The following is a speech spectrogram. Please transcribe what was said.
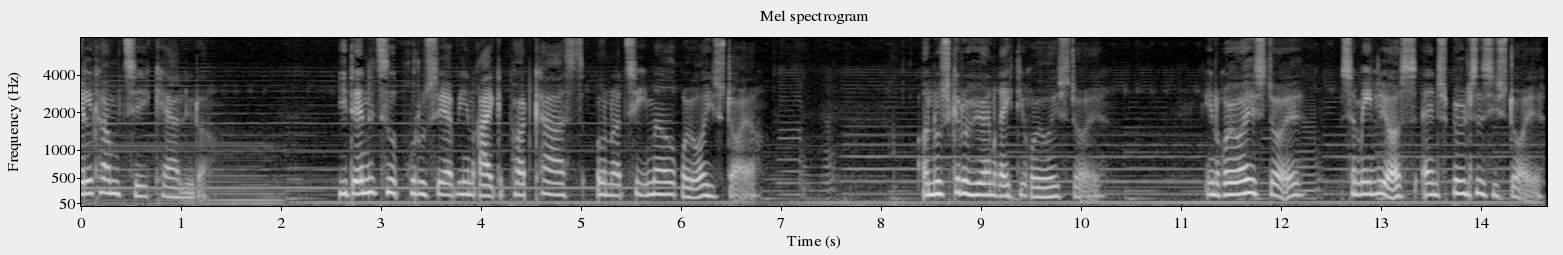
Velkommen til, kære lytter. I denne tid producerer vi en række podcasts under temaet røverhistorier. Og nu skal du høre en rigtig røverhistorie. En røverhistorie, som egentlig også er en spøgelseshistorie.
